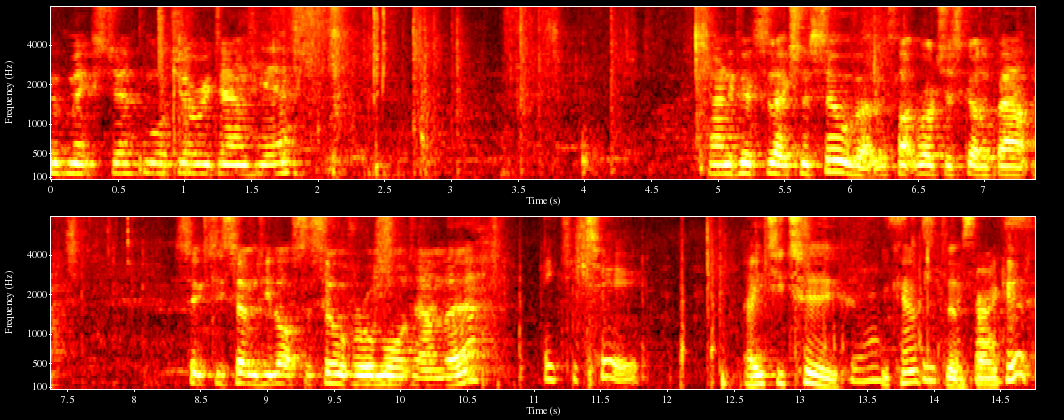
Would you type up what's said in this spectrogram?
Good mixture. More jewellery down here. And a good selection of silver. Looks like Roger's got about 60, 70 lots of silver or more down there. 82. 82. Yes, you counted be them. Very good.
